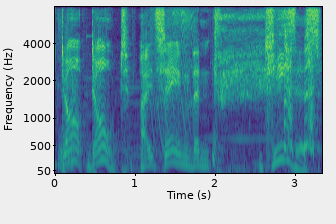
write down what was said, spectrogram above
Don't don't. I'm saying the Jesus.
